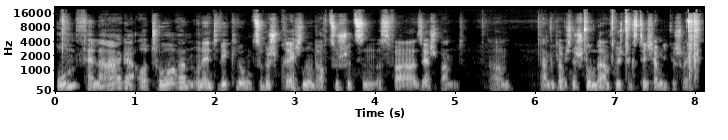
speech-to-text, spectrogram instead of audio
um Verlage, Autoren und Entwicklung zu besprechen und auch zu schützen. Das war sehr spannend. Ähm, da haben wir, glaube ich, eine Stunde am Frühstückstisch haben die geschwächt.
